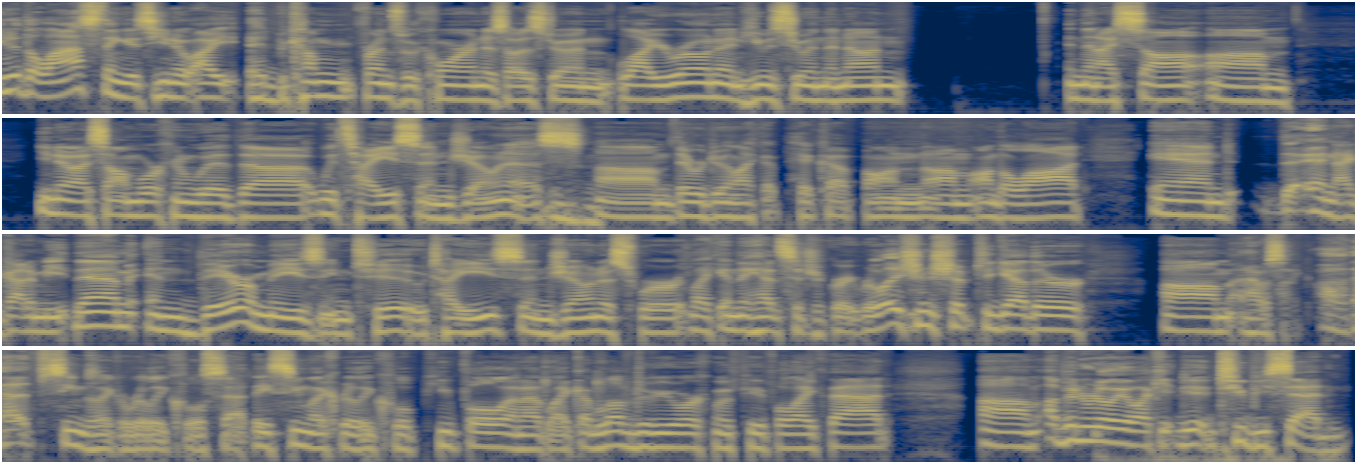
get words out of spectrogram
you know the last thing is you know I had become friends with Corin as I was doing La Llorona, and he was doing the Nun, and then I saw. um you know, I saw him working with uh, with Thais and Jonas. Um, they were doing like a pickup on um, on the lot, and and I got to meet them, and they're amazing too. Thais and Jonas were like, and they had such a great relationship together. Um, and I was like, oh, that seems like a really cool set. They seem like really cool people, and I'd like, I'd love to be working with people like that. Um, I've been really lucky. To be said,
